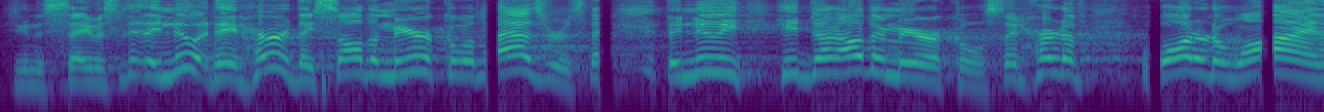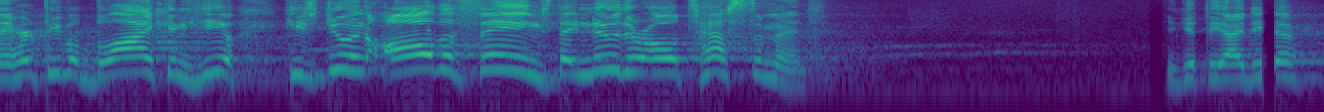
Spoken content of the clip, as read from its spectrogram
He's going to save us. They knew it. They'd heard. They saw the miracle with Lazarus. They, they knew he, he'd done other miracles. They'd heard of water to wine. They heard people blind can heal. He's doing all the things. They knew their Old Testament. You get the idea?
